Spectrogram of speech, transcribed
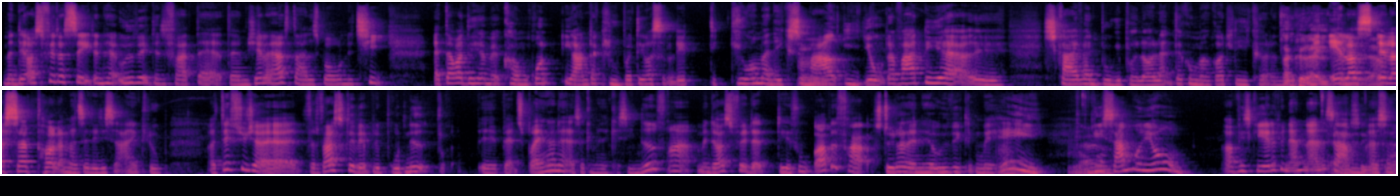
Men det er også fedt at se den her udvikling fra, da, da Michelle og jeg startede sporten i 10, at der var det her med at komme rundt i andre klubber, det var sådan lidt, det gjorde man ikke så meget i. Jo, der var de her øh, Skyvan Boogie på Lolland, der kunne man godt lige køre derned. Der Men ellers, ja. ellers så holder man sig lidt i sin egen klub. Og det synes jeg, er, for det første det er ved at blive brudt ned øh, blandt springerne, altså kan man kan sige nedefra, men det er også fedt, at DFU oppefra støtter den her udvikling med, hey, vi er samme union, og vi skal hjælpe hinanden alle sammen. altså, ja.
